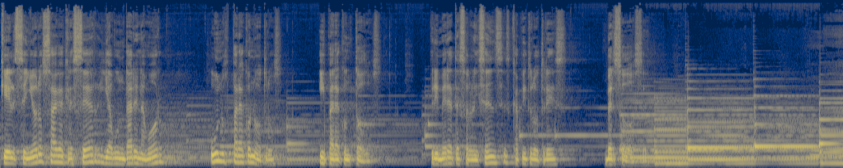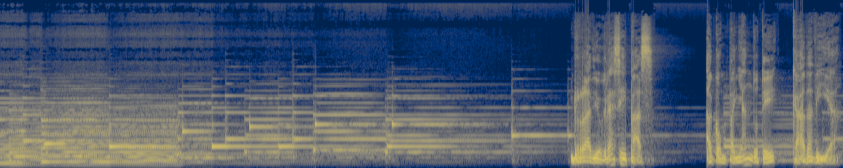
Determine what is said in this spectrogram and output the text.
que el Señor os haga crecer y abundar en amor unos para con otros y para con todos. Primera Tesalonicenses capítulo 3, verso 12. Radio Gracia y Paz, acompañándote cada día.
